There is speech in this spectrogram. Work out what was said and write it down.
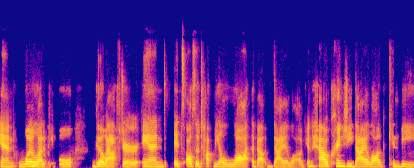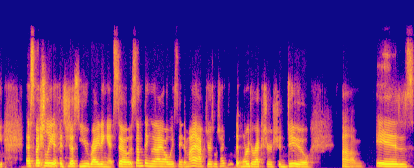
and what mm-hmm. a lot of people go after. And it's also taught me a lot about dialogue and how cringy dialogue can be especially if it's just you writing it. So something that i always say to my actors which i think that more directors should do um, is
